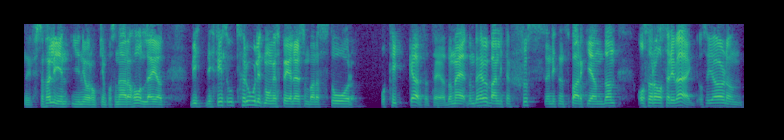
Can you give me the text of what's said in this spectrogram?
vi som följer juniorhockeyn på så nära håll, är ju att det finns otroligt många spelare som bara står och tickar så att säga. De, är, de behöver bara en liten skjuts, en liten spark i ändan och så rasar det iväg och så gör de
